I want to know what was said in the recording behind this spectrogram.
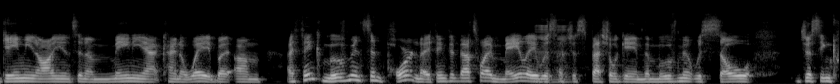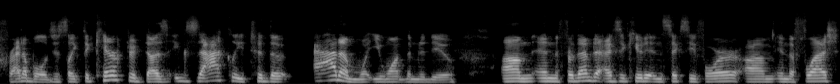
gaming audience in a maniac kind of way. But um, I think movement's important. I think that that's why Melee was such a special game. The movement was so just incredible. Just like the character does exactly to the atom what you want them to do. Um, and for them to execute it in 64 um, in the flesh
